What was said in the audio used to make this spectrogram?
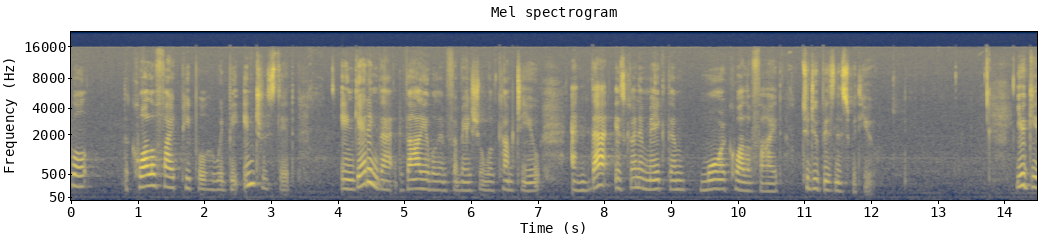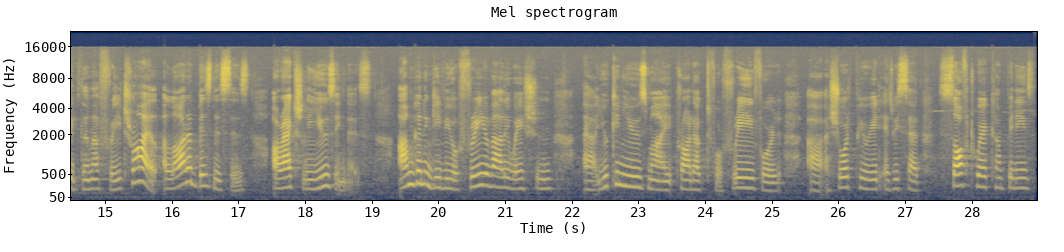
people, the qualified people who would be interested in getting that valuable information will come to you and that is going to make them more qualified to do business with you. You give them a free trial. A lot of businesses are actually using this. I'm going to give you a free evaluation. Uh, you can use my product for free for uh, a short period. As we said, software companies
